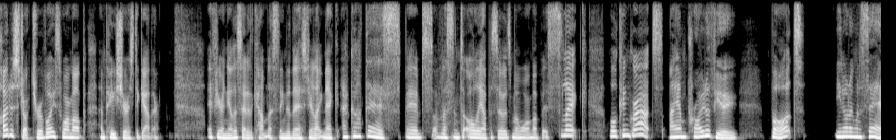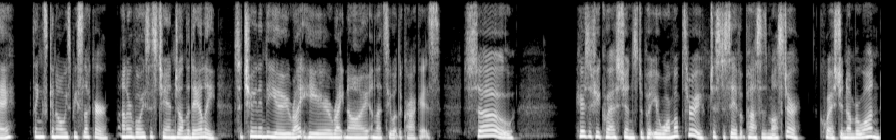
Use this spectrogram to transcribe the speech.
how to structure a voice warm up and piece yours together if you're on the other side of the camp listening to this and you're like, Nick, I've got this, babes. I've listened to all the episodes. My warm up is slick. Well, congrats. I am proud of you. But you know what I'm going to say? Things can always be slicker and our voices change on the daily. So tune into you right here, right now, and let's see what the crack is. So, here's a few questions to put your warm up through just to see if it passes muster. Question number one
